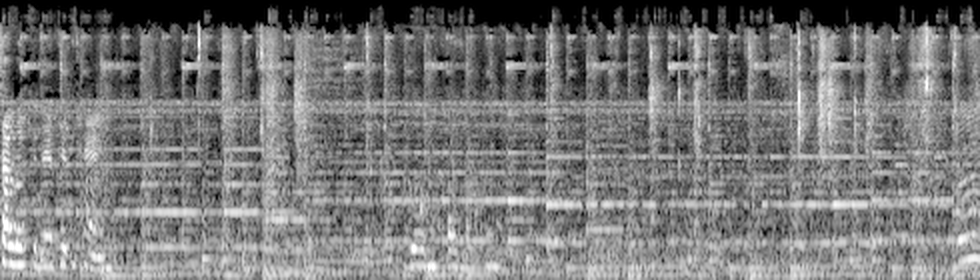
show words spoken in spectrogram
ซาลูกินในเพชรแห้งเรื่องไม่ค่อยมาให้อืม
